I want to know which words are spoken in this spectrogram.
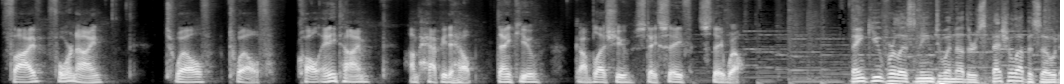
549 1212. Call anytime. I'm happy to help. Thank you. God bless you. Stay safe. Stay well. Thank you for listening to another special episode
